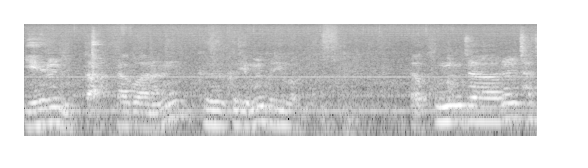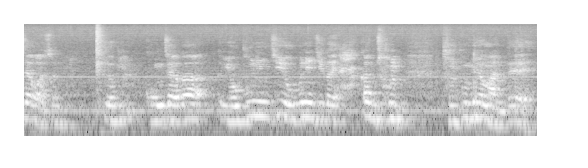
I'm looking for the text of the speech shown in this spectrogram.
예를 묻다라고 하는 그 그림을 그린 겁니다. 어, 공자를 찾아와서 여기 공자가 요 분인지 요 분인지가 약간 좀 불분명한데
